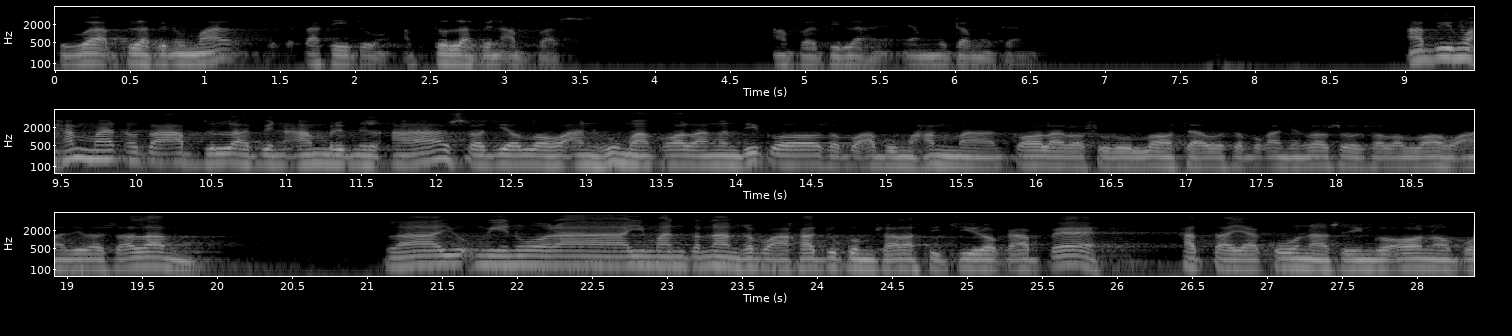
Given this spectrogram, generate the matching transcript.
dua Abdullah bin Umar, tadi itu Abdullah bin Abbas. Abadillah yang muda-muda. Abi Muhammad atau Abdullah bin Amr bin Al-As radhiyallahu anhu maqala ngendika sapa Abu Muhammad? Qala Rasulullah dawuh sapa Kanjeng Rasul sallallahu alaihi wasallam La yu'minu ra iman tenan sapa akadukum salah siji ro kabeh hatta yakuna sehingga ana apa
